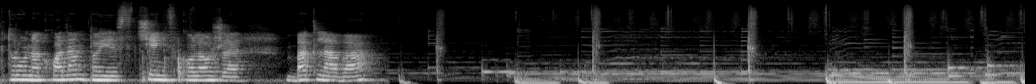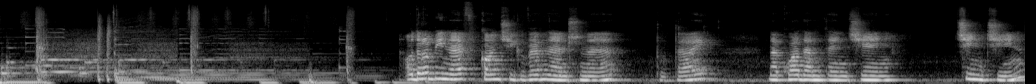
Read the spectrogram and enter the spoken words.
którą nakładam, to jest cień w kolorze baklawa. Odrobinę w kącik wewnętrzny, tutaj, nakładam ten cień cin-cin.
